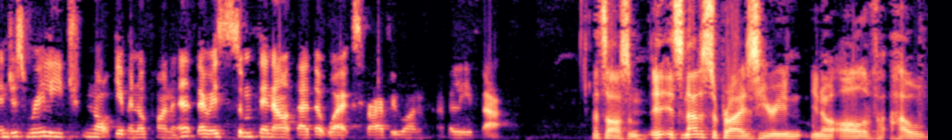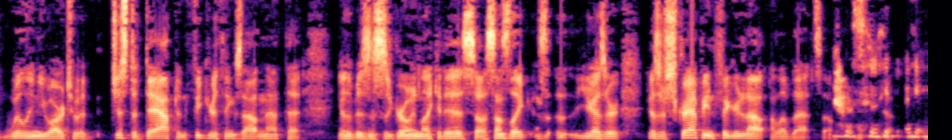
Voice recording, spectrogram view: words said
and just really not giving up on it. There is something out there that works for everyone i believe that that's awesome. It's not a surprise hearing, you know, all of how willing you are to just adapt and figure things out, and that that you know the business is growing like it is. So it sounds like you guys are you guys are scrapping, and figuring it out. I love that. So absolutely. Yeah.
